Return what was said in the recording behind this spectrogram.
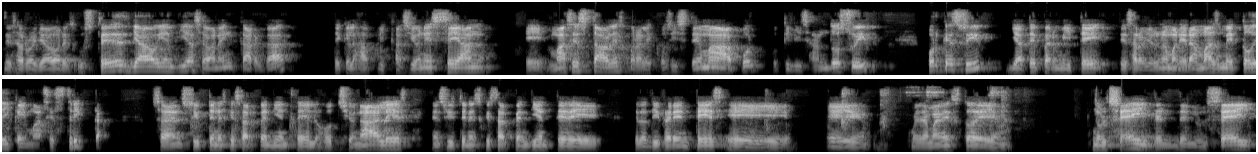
desarrolladores, ustedes ya hoy en día se van a encargar de que las aplicaciones sean eh, más estables para el ecosistema Apple utilizando Swift, porque Swift ya te permite desarrollar de una manera más metódica y más estricta. O sea, en Swift tienes que estar pendiente de los opcionales, en Swift tienes que estar pendiente de, los diferentes, eh, eh, me llaman esto de null say, del, del null say,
